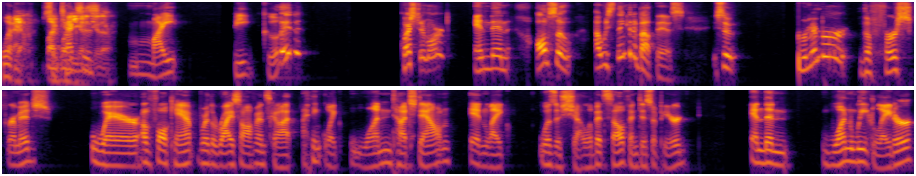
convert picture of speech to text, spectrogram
whatever. Yeah, like so what Texas might be good? Question mark. And then also I was thinking about this. So remember the first scrimmage where of fall camp where the Rice offense got I think like one touchdown and like was a shell of itself and disappeared. And then one week later,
